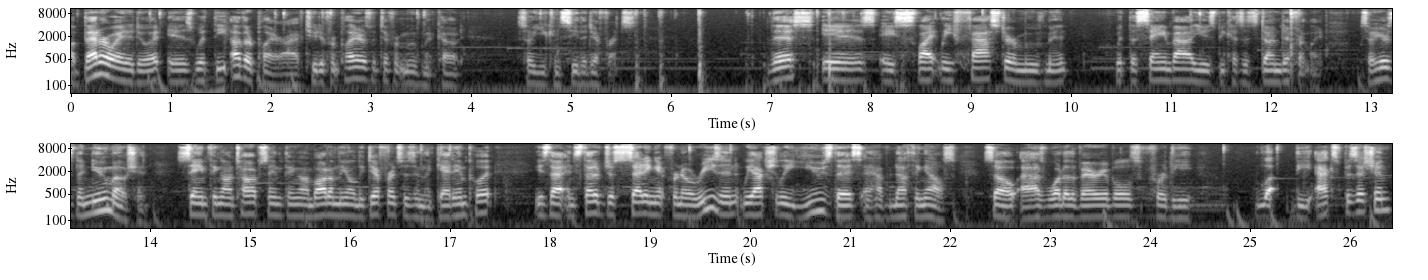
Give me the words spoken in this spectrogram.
a better way to do it is with the other player. I have two different players with different movement code, so you can see the difference. This is a slightly faster movement with the same values because it's done differently. So here's the new motion. Same thing on top, same thing on bottom. The only difference is in the get input is that instead of just setting it for no reason, we actually use this and have nothing else. So as what are the variables for the the x position,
